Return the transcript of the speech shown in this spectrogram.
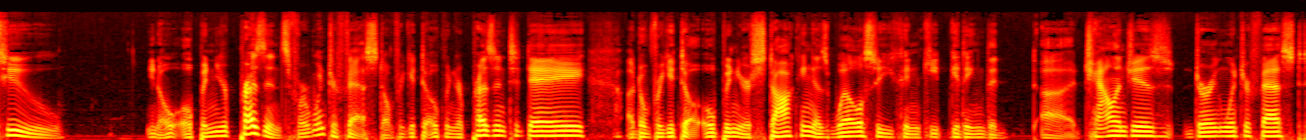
to, you know, open your presents for Winterfest. Don't forget to open your present today. Uh, don't forget to open your stocking as well so you can keep getting the uh, challenges during Winterfest.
